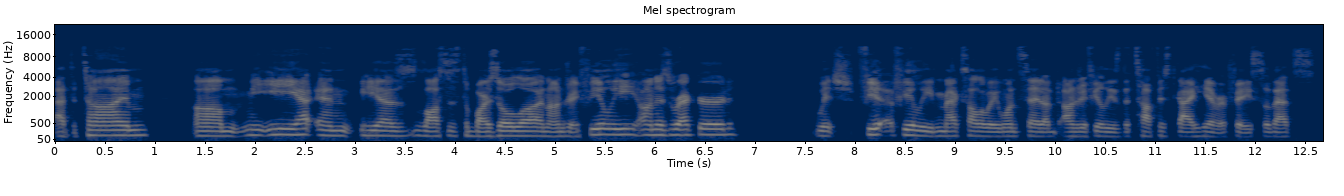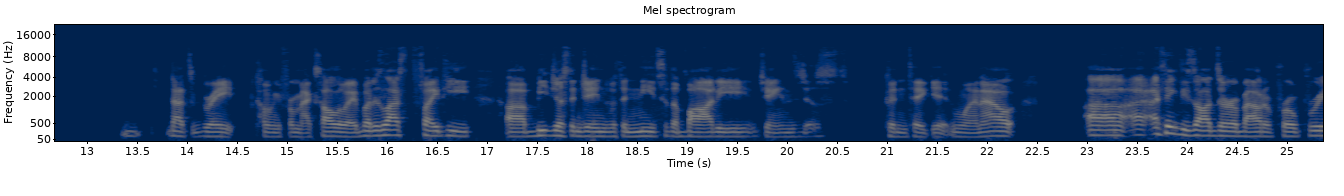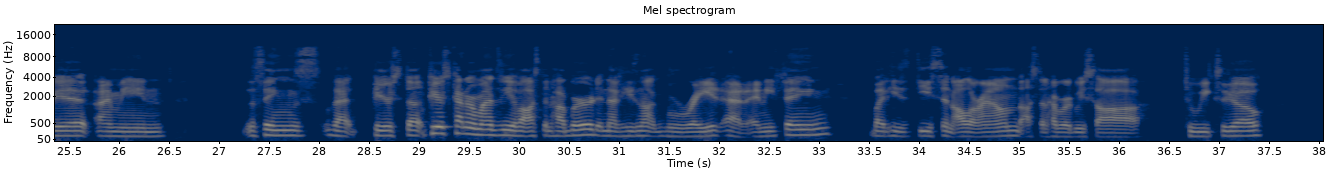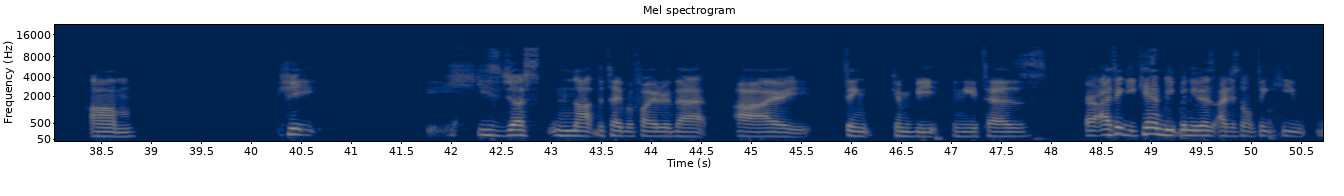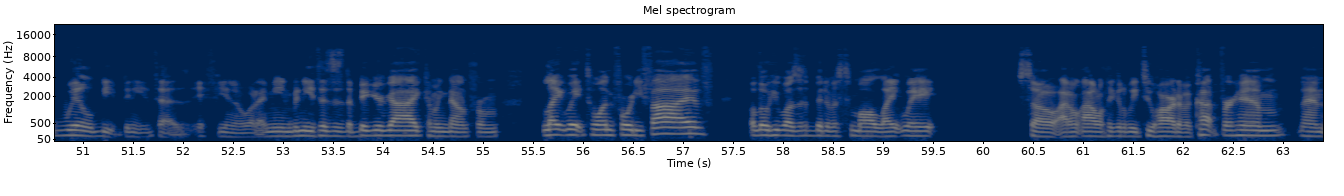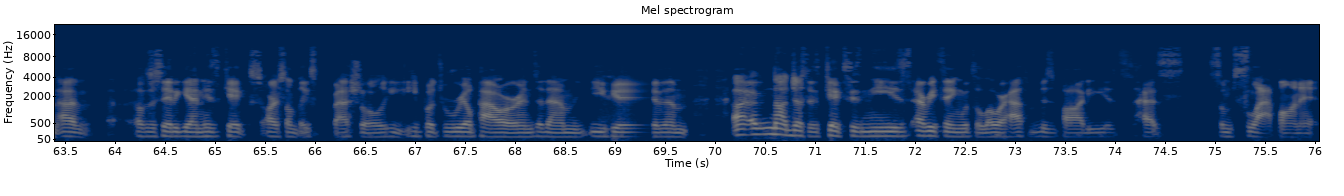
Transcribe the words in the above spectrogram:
at the time. Um, he, he and he has losses to Barzola and Andre Fili on his record, which Fe- Fili Max Holloway once said Andre Fili is the toughest guy he ever faced. So that's that's great coming from Max Holloway. But his last fight, he uh, beat Justin James with a knee to the body. James just couldn't take it and went out. Uh, I, I think these odds are about appropriate. I mean, the things that Pearce does, Pearce kind of reminds me of Austin Hubbard in that he's not great at anything, but he's decent all around. Austin Hubbard we saw two weeks ago. Um, he, he's just not the type of fighter that I think can beat Benitez. Or I think he can beat Benitez. I just don't think he will beat Benitez, if you know what I mean. Benitez is the bigger guy coming down from lightweight to 145, although he was a bit of a small lightweight. So I don't, I don't think it'll be too hard of a cut for him. And i I'll just say it again. His kicks are something special. He, he puts real power into them. You hear them, uh, not just his kicks, his knees, everything with the lower half of his body is, has some slap on it.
